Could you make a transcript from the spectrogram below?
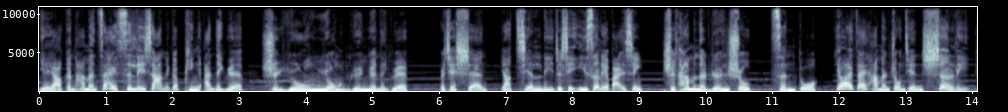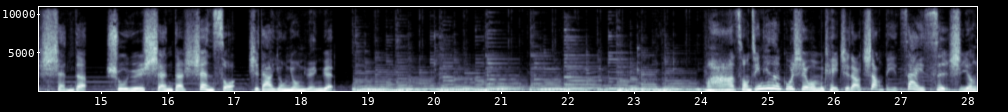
也要跟他们再次立下那个平安的约，是永永远远的约。而且神要坚立这些以色列百姓，使他们的人数增多。又爱在他们中间设立神的属于神的圣所，直到永永远远。哇，从今天的故事我们可以知道，上帝再一次使用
